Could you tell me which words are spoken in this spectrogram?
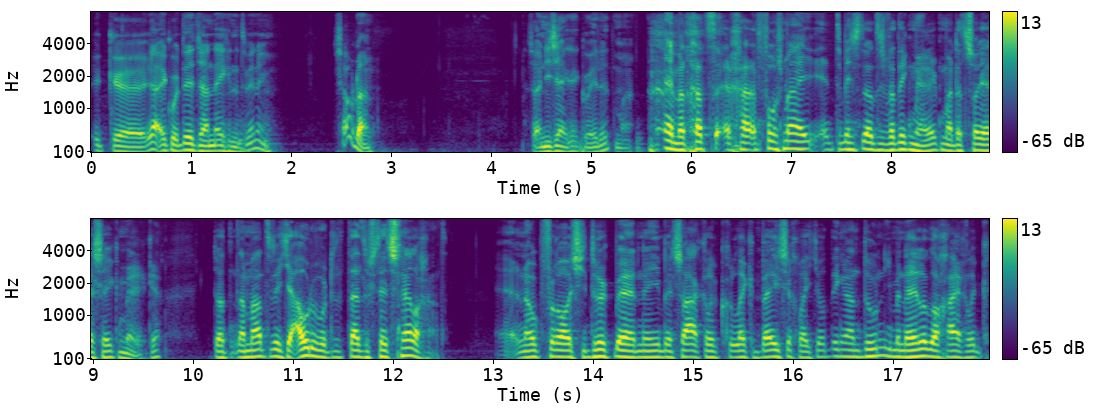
Ik, eh, ja, ik word dit jaar 29. Zo dan. Zou niet zeggen, ik weet het, maar... En maar het gaat, gaat volgens mij, tenminste dat is wat ik merk, maar dat zal jij zeker merken, dat naarmate dat je ouder wordt, de tijd ook steeds sneller gaat. En ook vooral als je druk bent en je bent zakelijk lekker bezig, weet je wat dingen aan het doen. Je bent de hele dag eigenlijk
